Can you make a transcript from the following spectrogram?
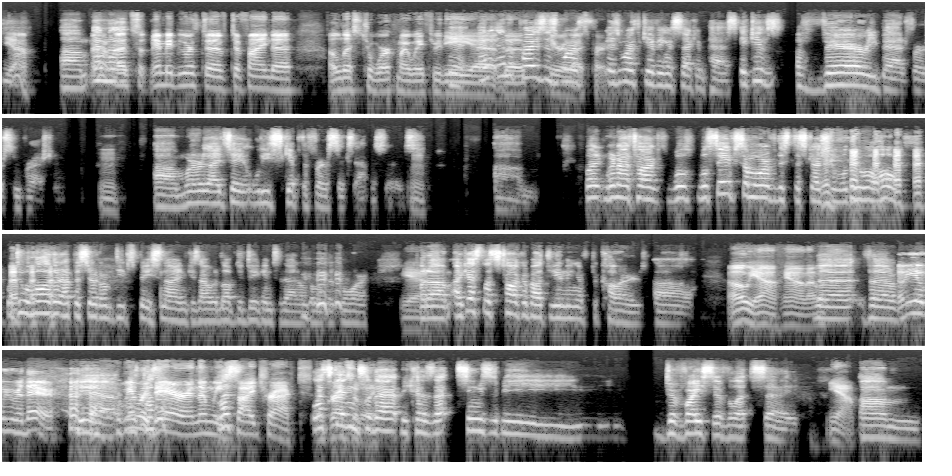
yeah. Um, and uh, that's it may be worth to to find a, a list to work my way through the yeah, uh, and the Enterprise is worth part. is worth giving a second pass. It gives a very bad first impression. Mm. Um, where I'd say at least skip the first six episodes. Mm. Um, but we're not talking. We'll we'll save some more of this discussion. We'll do a whole we'll do a whole other episode on Deep Space Nine because I would love to dig into that a little bit more. yeah. But um, I guess let's talk about the ending of Picard. Uh, oh yeah, yeah. That was, the the Oh yeah, we were there. yeah we let's- were let's- there, and then we let's- sidetracked. Let's get into that because that seems to be divisive. Let's say. Yeah. Um,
